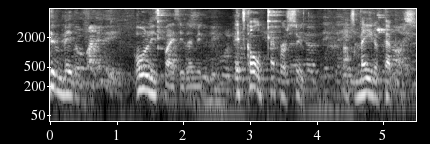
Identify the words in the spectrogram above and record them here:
made of only spices, I mean. It's called pepper soup. It's made of peppers.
